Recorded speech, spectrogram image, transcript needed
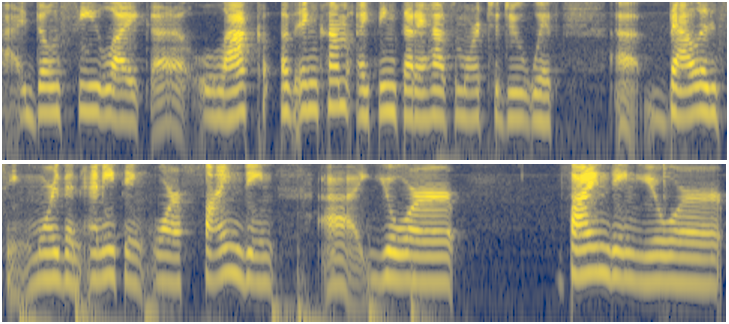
I don't see like a lack of income. I think that it has more to do with uh, balancing more than anything or finding uh, your, finding your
